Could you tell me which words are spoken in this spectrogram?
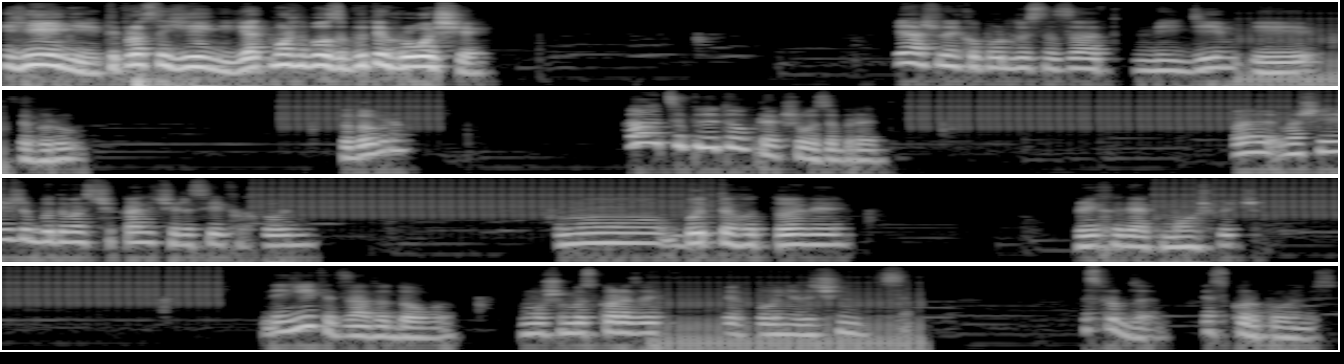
Геній, ти просто геній. Як можна було забути гроші? Я швиденько повернусь назад в мій дім і заберу. Все добре? А, це буде добре, якщо ви заберете. Ваша їжа буде вас чекати через кілька хвилин. Тому будьте готові приїхати як мого швидше. Не їдьте занадто довго, тому що ми скоро за- повинні зачинитися. Без проблем. Я скоро повернуся.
